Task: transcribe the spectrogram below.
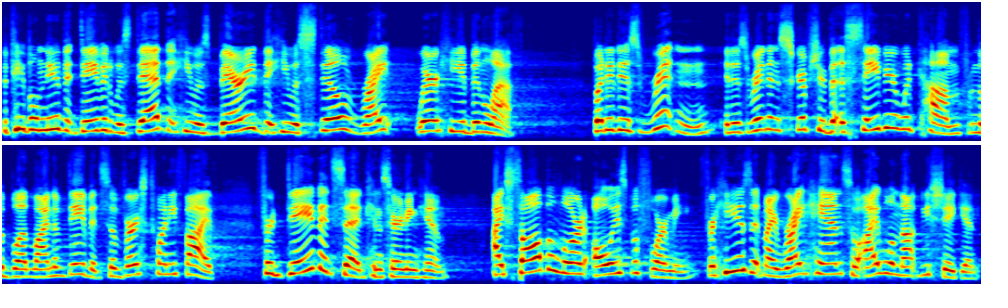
The people knew that David was dead, that he was buried, that he was still right where he had been left. But it is written, it is written in scripture that a savior would come from the bloodline of David. So verse 25, for David said concerning him, I saw the Lord always before me, for he is at my right hand, so I will not be shaken.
